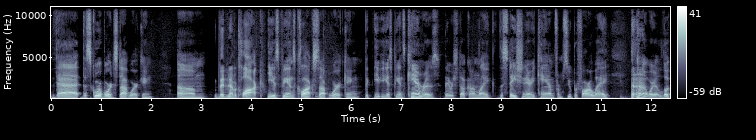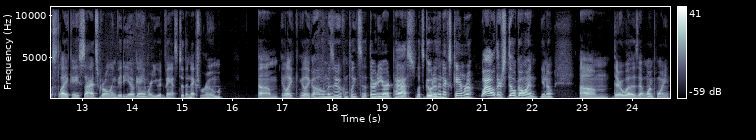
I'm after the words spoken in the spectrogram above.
that the scoreboard stopped working. Um They didn't have a clock. ESPN's clock stopped working. The ESPN's cameras, they were stuck on like the stationary cam from super far away, where it looks like a side-scrolling video game where you advance to the next room. Um, you're like you're like, oh, Mizzou completes a 30-yard pass. Let's go to the next camera. Wow, they're still going. You know, um, there was at one point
